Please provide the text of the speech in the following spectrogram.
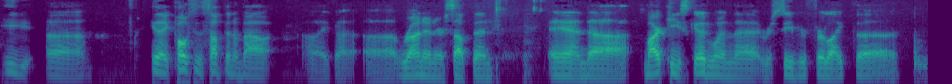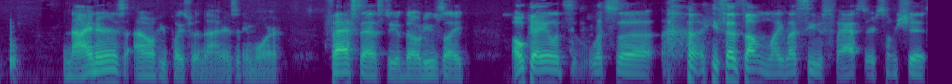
he uh he like posted something about like uh, uh running or something, and uh Marquise Goodwin, that receiver for like the Niners. I don't know if he plays for the Niners anymore. Fast ass dude though. He was like, okay, let's let's uh he said something like let's see who's faster, some shit.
